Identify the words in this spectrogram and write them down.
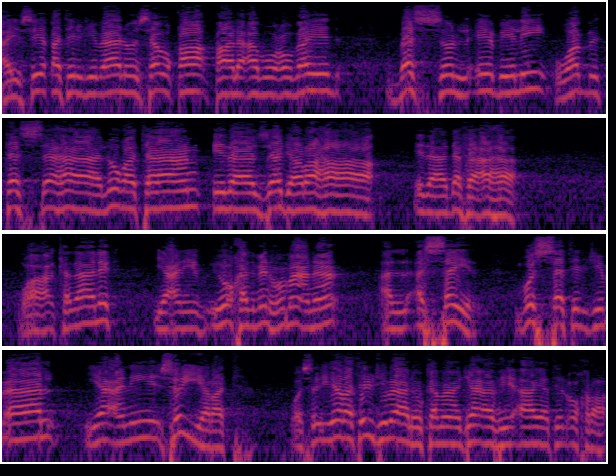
أي سيقت الجبال سوقا. قال أبو عبيد بس الإبل وابتسها لغتان إذا زجرها. إذا دفعها. وكذلك يعني يؤخذ منه معنى السير. بست الجبال يعني سيرت. وسيرت الجبال كما جاء في آية أخرى.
